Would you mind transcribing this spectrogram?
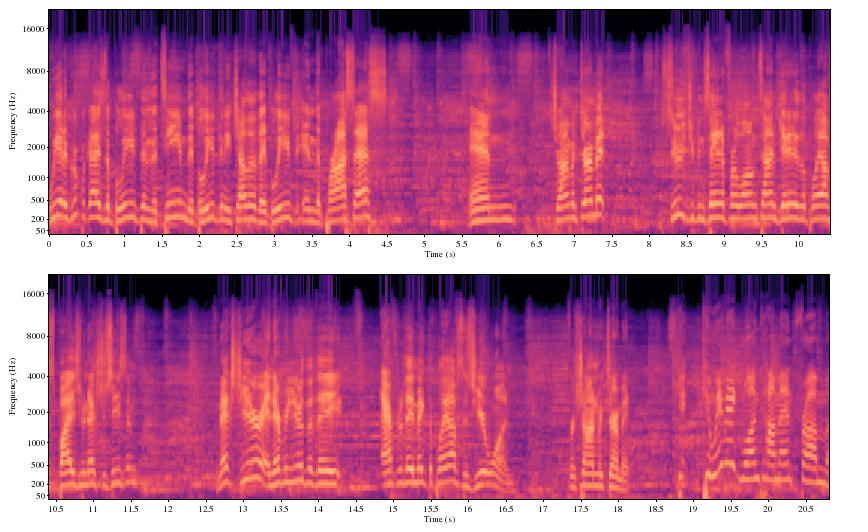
we had a group of guys that believed in the team. They believed in each other. They believed in the process. And Sean McDermott, Suge, you've been saying it for a long time. Getting to the playoffs buys you an extra season. Next year and every year that they, after they make the playoffs, is year one for Sean McDermott. Can, can we make one comment from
